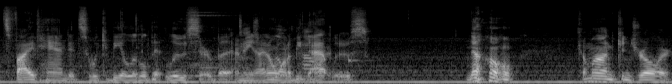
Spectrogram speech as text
It's five-handed, so we could be a little bit looser. But I mean, I don't want to be that loose. No, come on, controller.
